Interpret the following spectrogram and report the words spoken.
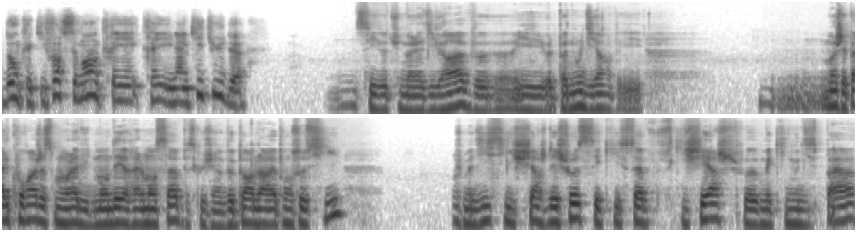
donc qui forcément créent, une inquiétude. S'ils ont une maladie grave, euh, ils veulent pas nous le dire. Et... Moi, j'ai pas le courage à ce moment-là de lui demander réellement ça parce que j'ai un peu peur de la réponse aussi. Je me dis, s'ils cherchent des choses, c'est qu'ils savent ce qu'ils cherchent, euh, mais qu'ils nous disent pas.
